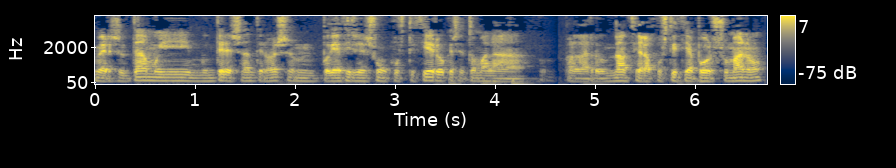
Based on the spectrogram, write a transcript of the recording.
que me resulta muy, muy interesante, ¿no? Es, podría decir es un justiciero que se toma la, para la redundancia, la justicia por su mano,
